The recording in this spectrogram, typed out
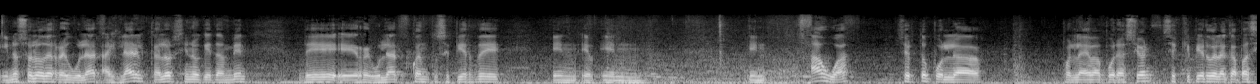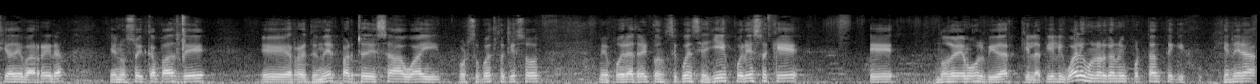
y no solo de regular, aislar el calor, sino que también de eh, regular cuánto se pierde en, en, agua, ¿cierto? Por la, por la evaporación, si es que pierdo la capacidad de barrera, ya no soy capaz de eh, retener parte de esa agua y por supuesto que eso me podrá traer consecuencias. Y es por eso que eh, no debemos olvidar que la piel igual es un órgano importante que genera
